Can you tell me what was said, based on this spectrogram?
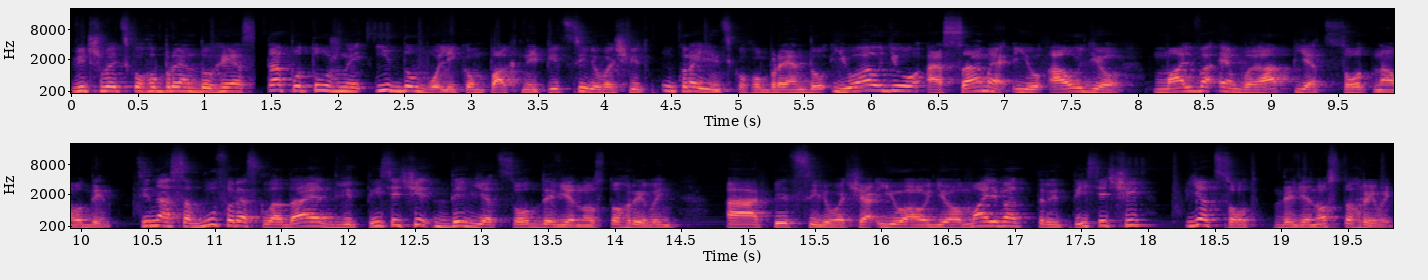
від шведського бренду GES та потужний і доволі компактний підсилювач від українського бренду U-Audio, а саме U-Audio Malva MVA 500 на 1. Ціна сабвуфера складає 2990 гривень, а підсилювача U-Audio 3590 гривень.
